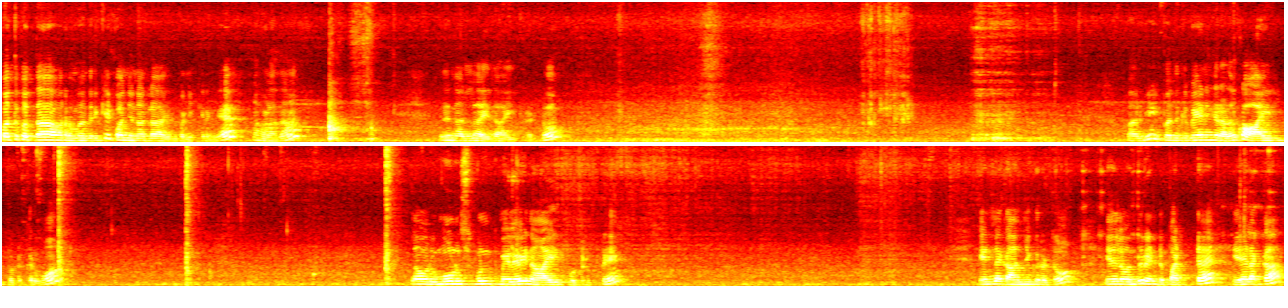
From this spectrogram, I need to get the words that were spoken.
கொத்து கொத்தாக வர்ற மாதிரிக்கு கொஞ்சம் நல்லா இது பண்ணிக்கிறேங்க. அவ்வளோதான் இது நல்லா இதாகிக்கட்டும். பாருங்க இப்போ இதுக்கு வேணுங்கிற அளவுக்கு ஆயில் போட்டுக்கிடுவோம் நான் ஒரு மூணு ஸ்பூனுக்கு மேலவே நான் ஆயில் போட்டிருக்கிறேன். எண்ணெய் காஞ்சிக்கிறட்டும் இதில் வந்து ரெண்டு பட்டை ஏலக்காய்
